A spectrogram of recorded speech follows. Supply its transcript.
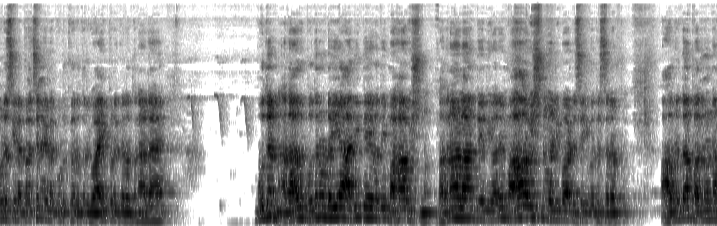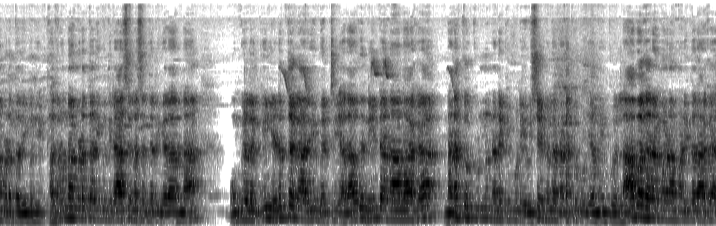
ஒரு சில பிரச்சனைகளை கொடுக்கறதுக்கு வாய்ப்பு இருக்கிறதுனால புதன் அதாவது புதனுடைய அதிதேவதை மகாவிஷ்ணு. பதினாலாம் தேதி வரை மகாவிஷ்ணு வழிபாடு செய்வது சிறப்பு. அவர் தான் பதினொன்றாம் இடத்து அதிபதி பதினொன்றாம் இடத்து அதிபதி ராசியில் செஞ்சிருக்கிறார்னா உங்களுக்கு எடுத்த காரியம் வெற்றி. அதாவது நீண்ட நாளாக நடக்கணும்னு நினைக்கக்கூடிய விஷயங்கள்ல நடக்கக்கூடிய அமைப்பு லாபகரமான மனிதராக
